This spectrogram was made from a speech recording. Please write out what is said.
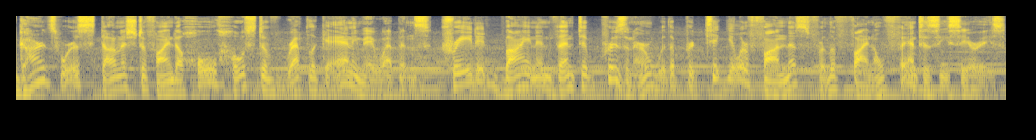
guards were astonished to find a whole host of replica anime weapons created by an inventive prisoner with a particular fondness for the Final Fantasy series.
